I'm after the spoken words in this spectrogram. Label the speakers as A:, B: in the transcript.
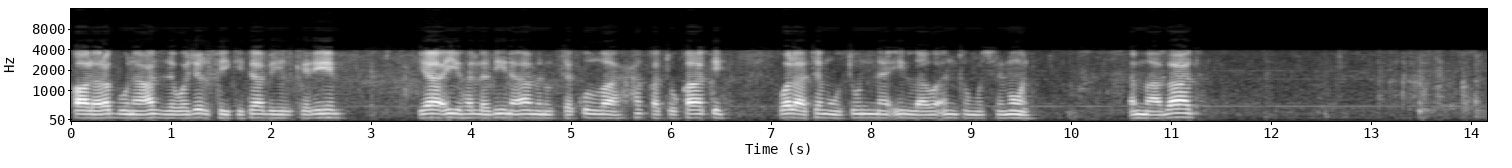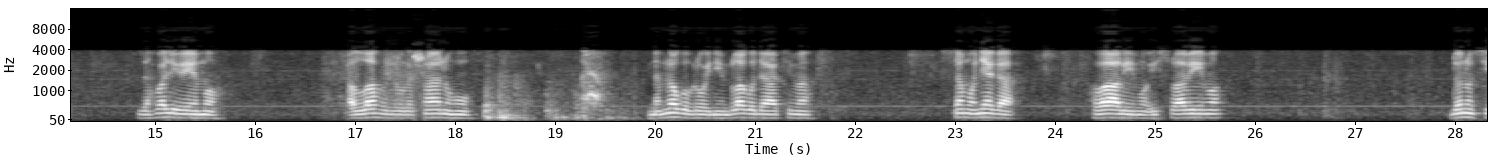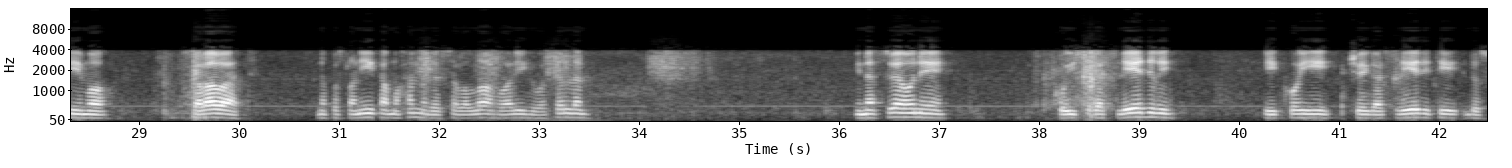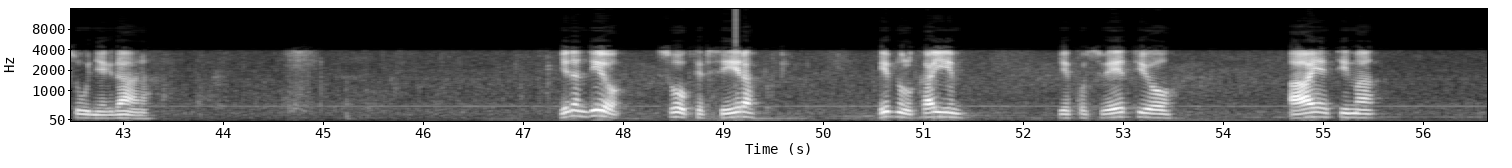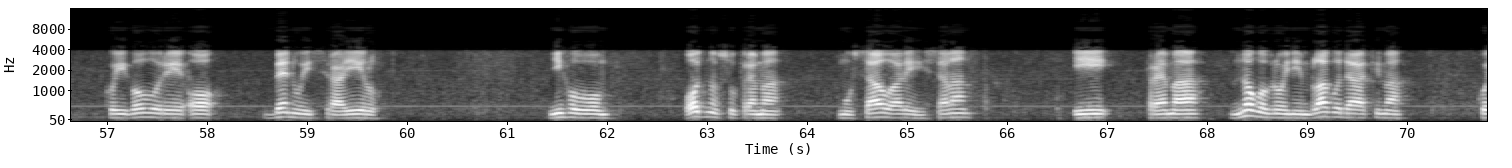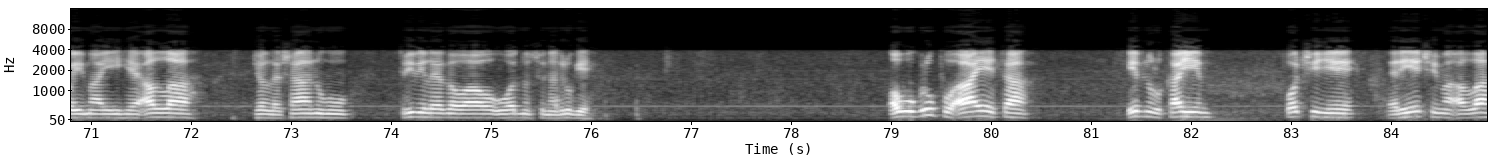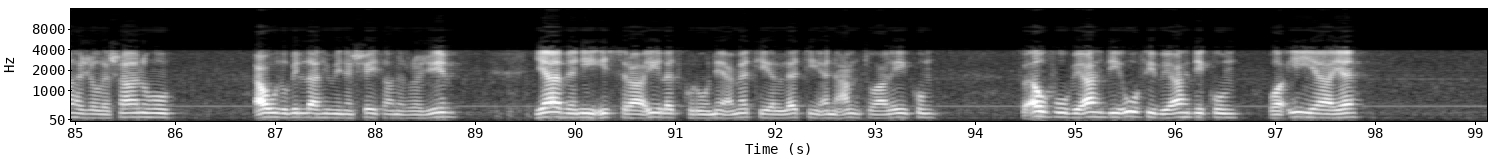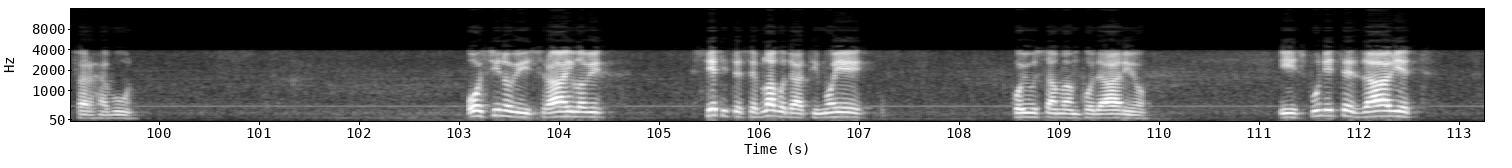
A: قال ربنا عز وجل في كتابه الكريم يا أيها الذين آمنوا اتقوا الله حق تقاته ولا تموتن إلا وأنتم مسلمون أما بعد Zahvaljujemo Allahu Đelešanuhu na mnogobrojnim blagodatima. Samo njega hvalimo i slavimo. Donosimo salavat na poslanika Muhammeda sallallahu alihi wa sallam i na sve one koji su ga slijedili i koji će ga slijediti do sudnjeg dana. Jedan dio svog tefsira Ibnul Kajim je posvetio ajetima koji govore o Benu Israilu, njihovom odnosu prema Musa'u a.s. i prema mnogobrojnim blagodatima kojima ih je Allah Đalešanuhu privilegovao u odnosu na druge. Ovu grupu ajeta Ibnul Kajim počinje riječima Allaha Đalešanuhu أعوذ بالله من الشيطان الرجيم يا بني إسرائيل اذكروا نعمتي التي أنعمت عليكم فأوفوا بعهدي أوفي بعهدكم وإياي فرهبون O sinovi Israilovi, sjetite se blagodati moje koju sam vam podario i ispunite zavjet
